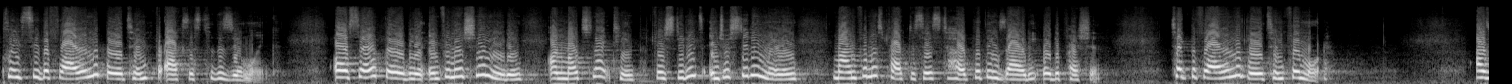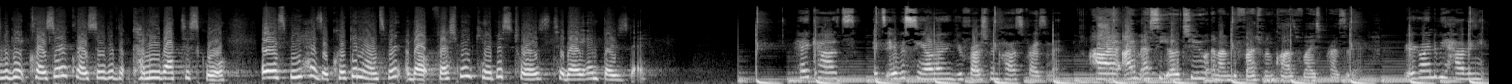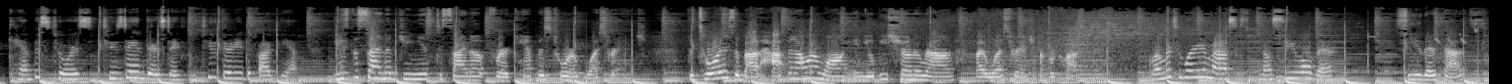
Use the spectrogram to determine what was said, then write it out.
Please see the flyer in the bulletin for access to the Zoom link. Also, there will be an informational meeting on March 19th for students interested in learning mindfulness practices to help with anxiety or depression. Check the flyer in the bulletin for more. As we get closer and closer to coming back to school, ASB has a quick announcement about freshman campus tours today and Thursday. Hey Cats, it's Ava Siona, your freshman class president. Hi, I'm SEO2 and I'm the freshman class vice president. We're going to be having campus tours Tuesday and Thursday from 2.30 to 5 p.m. Use the sign up genius to sign up for a campus tour of West Ranch. The tour is about half an hour long, and you'll be shown around by West Ranch upperclassmen. Remember to wear your masks, and I'll see you all there. See you there, Cats.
